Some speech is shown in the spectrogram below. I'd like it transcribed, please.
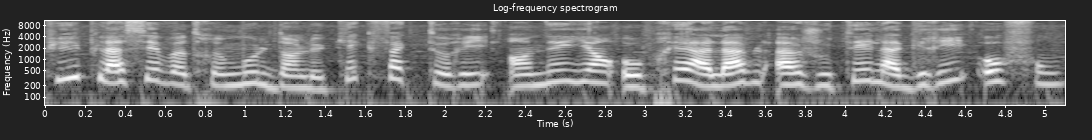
Puis placez votre moule dans le Cake Factory en ayant au préalable ajouté la grille au fond.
